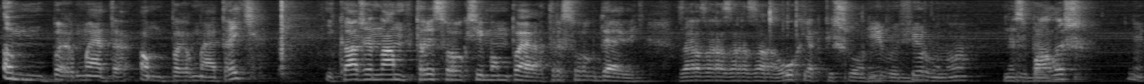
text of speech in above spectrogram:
Амперметр амперметрить. І каже нам 3,47 ампера, 3,49. Зараз, зараз, зараз, зараз. Ух, як пішло. І в ефір воно. Не спалиш, Ні.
